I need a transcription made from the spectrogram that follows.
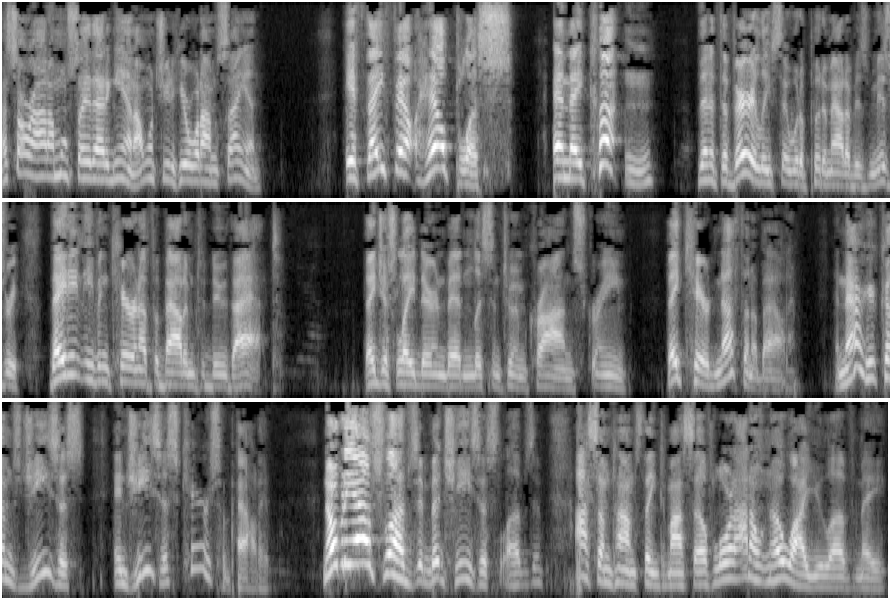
That's all right. I'm to say that again. I want you to hear what I'm saying. If they felt helpless and they couldn't, then at the very least they would have put him out of his misery. They didn't even care enough about him to do that. They just laid there in bed and listened to him cry and scream. They cared nothing about him. And now here comes Jesus, and Jesus cares about him. Nobody else loves him, but Jesus loves him. I sometimes think to myself, Lord, I don't know why you love me.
